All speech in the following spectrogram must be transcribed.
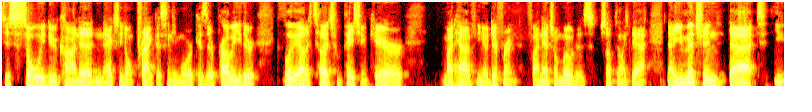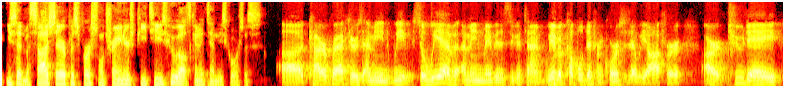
just solely do con ed and actually don't practice anymore because they're probably either completely out of touch with patient care or might have you know different financial motives something like that. Now you mentioned that you, you said massage therapists personal trainers pts who else can attend these courses? Uh, chiropractors i mean we so we have i mean maybe this is a good time. We have a couple different courses that we offer. Our two day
